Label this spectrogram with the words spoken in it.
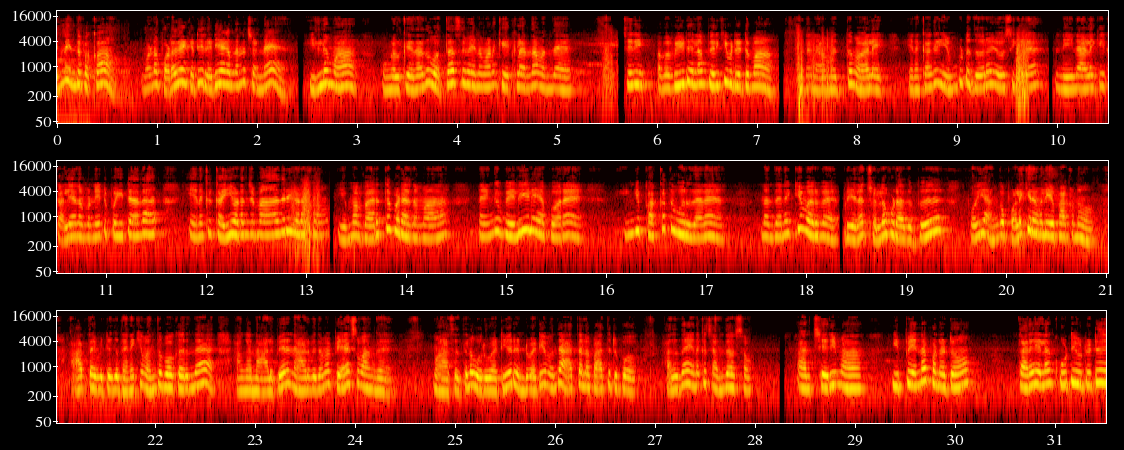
என்ன இந்த பக்கம்? உன்னை புடவை கட்டி ரெடியாக தானே சொன்னேன். இல்லைம்மா உங்களுக்கு ஏதாவது ஒத்தாசை வேணுமான்னு கேட்கலான்னு தான் வந்தேன். சரி அப்போ வீடெல்லாம் பெருக்கி விடட்டுமா? நான் மெத்த மாலே. எனக்காக எம்புட்டு தூரம் யோசிக்கிறேன் நீ நாளைக்கு கல்யாணம் பண்ணிட்டு போயிட்டாதான் எனக்கு கை உடஞ்ச மாதிரி கிடக்கும். எம்மா வருத்தப்படாதம்மா. நான் எங்க வெளியிலயா போறேன்? இங்க பக்கத்து ஊர் தானே. நான் தினைக்கும் வருவேன். இப்படியெல்லாம் சொல்லக்கூடாது போய் அங்கே பொழைக்கிற வழியை பார்க்கணும். ஆத்தா வீட்டுக்கு தினைக்கு வந்து போக்க இருந்தா அங்கே நாலு பேர் நாலு விதமாக பேசுவாங்க. மாசத்துல ஒரு வாட்டியோ ரெண்டு வாட்டியோ வந்து ஆத்தால பார்த்துட்டு போ. அதுதான் எனக்கு சந்தோஷம். ஆ சரிம்மா. இப்போ என்ன பண்ணட்டும்? தரையெல்லாம் கூட்டி விட்டுட்டு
